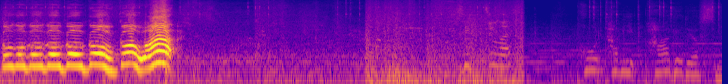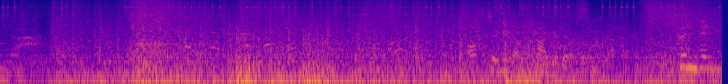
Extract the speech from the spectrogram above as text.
고고고고고고고 아! 포탑이 파괴되었습니다. 업체계가 파괴되었습니다. 흔들리.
